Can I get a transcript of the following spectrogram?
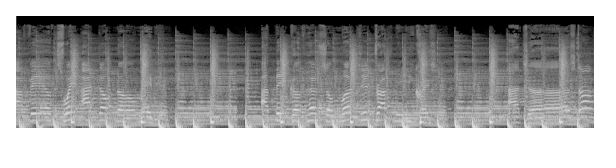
I feel this way, I don't know, maybe. I think of her so much, it drives me crazy. I just don't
